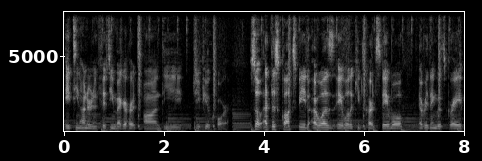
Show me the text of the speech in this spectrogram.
1850 megahertz on the GPU core. So at this clock speed, I was able to keep the card stable. Everything was great.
